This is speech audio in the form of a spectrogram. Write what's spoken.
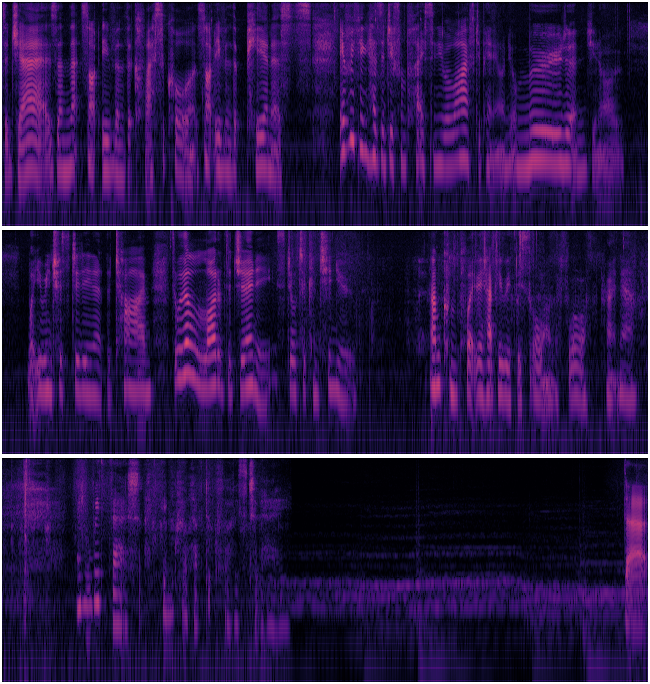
the jazz, and that's not even the classical, and it's not even the pianists. Everything has a different place in your life depending on your mood and, you know, what you're interested in at the time. So we've got a lot of the journey still to continue. I'm completely happy with this all on the floor right now. And with that, I think we'll have to close today. that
